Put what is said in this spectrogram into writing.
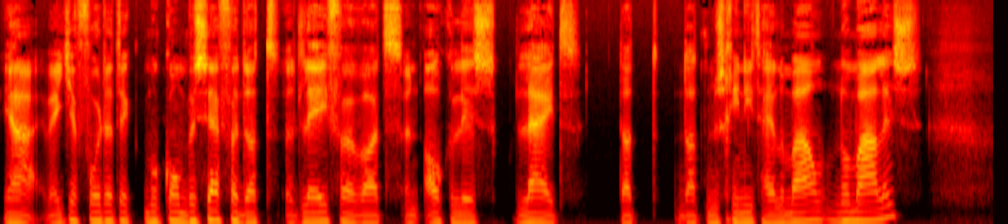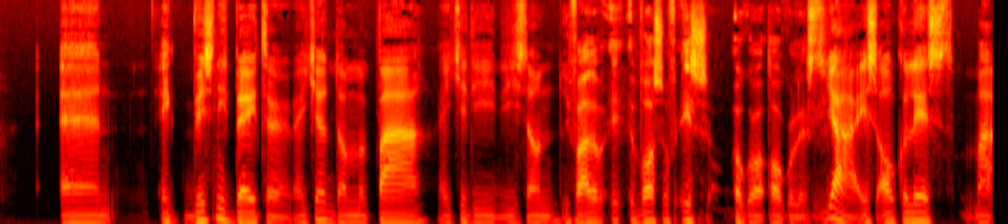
Ja, weet je, voordat ik me kon beseffen dat het leven wat een alcoholist leidt, dat dat misschien niet helemaal normaal is. En ik wist niet beter, weet je, dan mijn pa, weet je, die, die is dan Je vader was of is ook al alcoholist? ja, is alcoholist, maar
